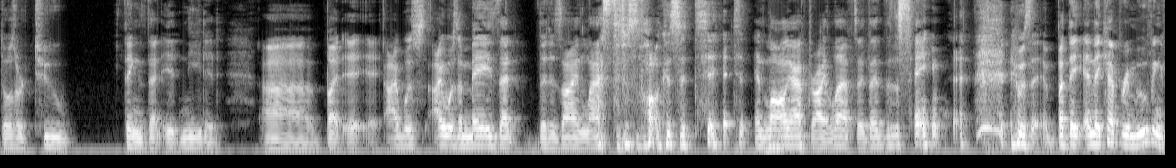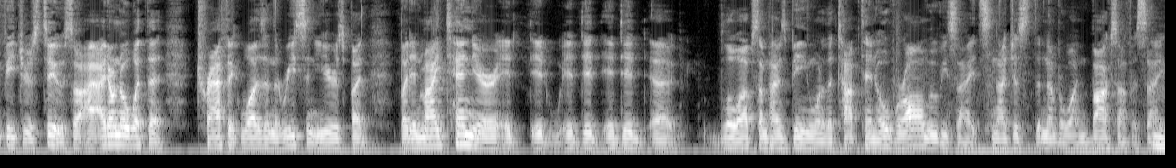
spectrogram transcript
those are two things that it needed uh, but it, it- I was I was amazed that the design lasted as long as it did, and long after I left, it did the same. It was, but they and they kept removing features too. So I, I don't know what the traffic was in the recent years, but but in my tenure, it it it did it, did uh, blow up. Sometimes being one of the top ten overall movie sites, not just the number one box office site.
